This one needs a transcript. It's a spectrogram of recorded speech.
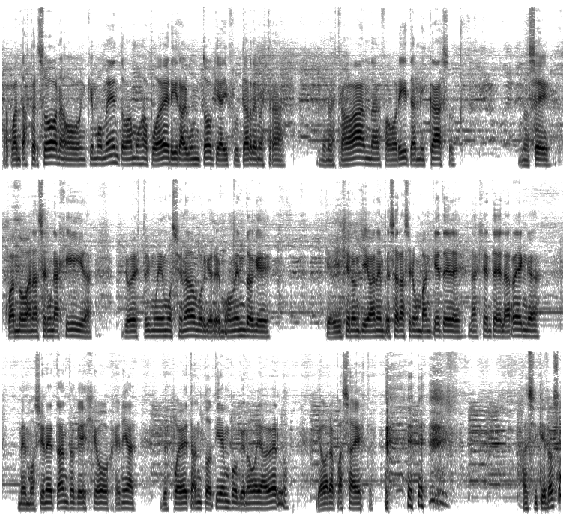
a cuántas personas o en qué momento vamos a poder ir a algún toque a disfrutar de nuestra de nuestra banda favorita en mi caso. No sé cuándo van a hacer una gira yo estoy muy emocionado porque en el momento que, dijeron que iban a empezar a hacer un banquete de la gente de la renga, me emocioné tanto que dije, oh, genial, después de tanto tiempo que no voy a verlo, y ahora pasa esto. Así que no sé.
